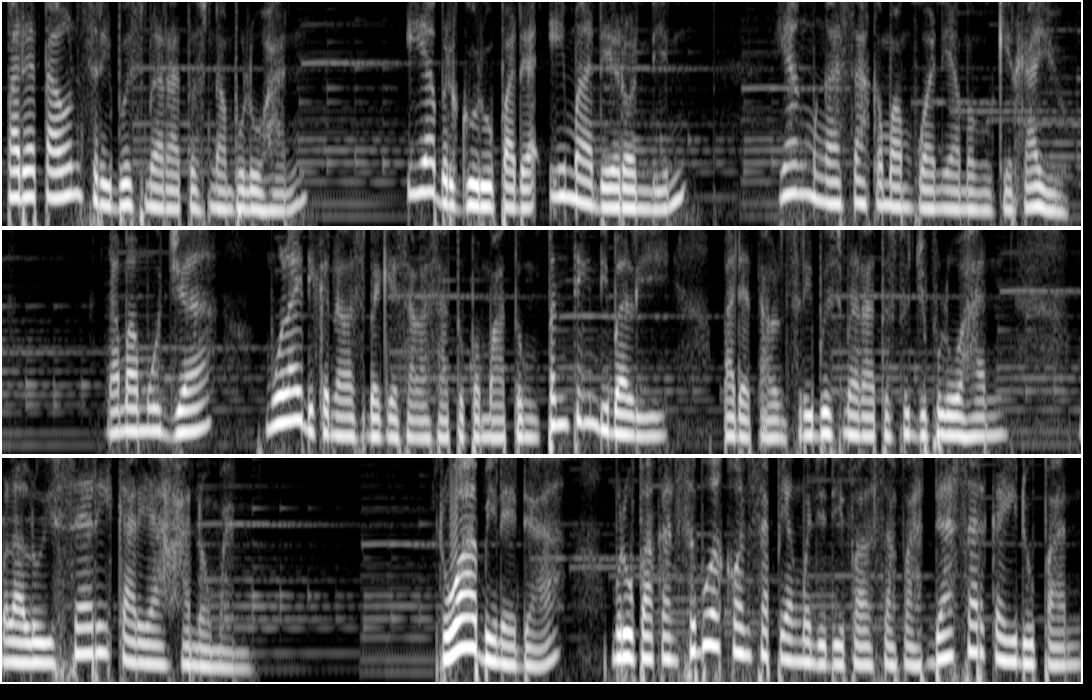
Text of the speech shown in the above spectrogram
Pada tahun 1960-an, ia berguru pada Imade Rondin yang mengasah kemampuannya mengukir kayu. Nama Muja mulai dikenal sebagai salah satu pematung penting di Bali pada tahun 1970-an melalui seri karya Hanoman. Rua Bineda merupakan sebuah konsep yang menjadi falsafah dasar kehidupan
